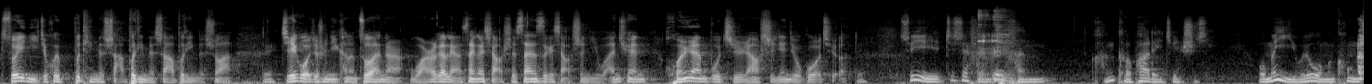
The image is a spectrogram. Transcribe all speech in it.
所以你就会不停的刷，不停的刷，不停的刷，对，结果就是你可能坐在那儿玩个两三个小时、三四个小时，你完全浑然不知，然后时间就过去了。对，所以这是很 很很可怕的一件事情。我们以为我们控制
